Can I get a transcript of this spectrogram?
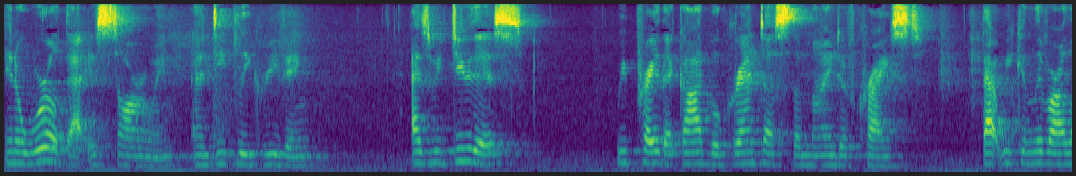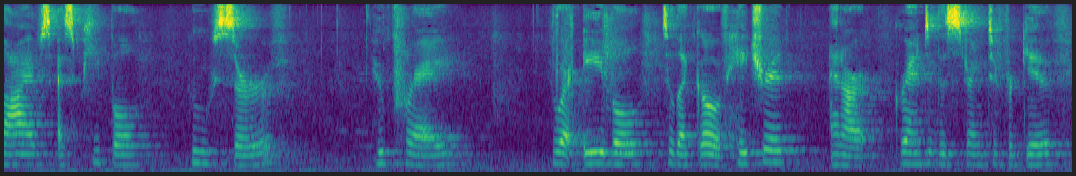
in a world that is sorrowing and deeply grieving. As we do this, we pray that God will grant us the mind of Christ, that we can live our lives as people who serve, who pray, who are able to let go of hatred and are granted the strength to forgive,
